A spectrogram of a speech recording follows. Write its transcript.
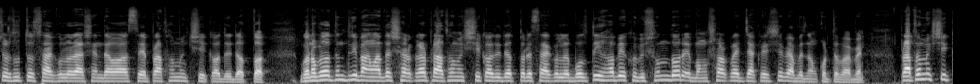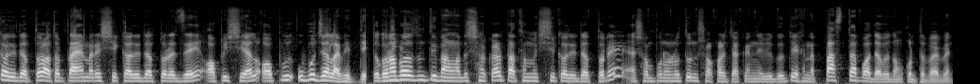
চতুর্থ সার্কুলার আসেন দেওয়া আছে, প্রাথমিক শিক্ষা অধিদপ্তর। গণপ্রজাতন্ত্রী বাংলাদেশ সরকার প্রাথমিক শিক্ষা অধিদপ্তরের সার্কুলার বলতেই হবে, খুবই সুন্দর এবং সরকারি চাকরি হিসেবে আবেদন করতে পারবেন। প্রাথমিক শিক্ষা অধিদপ্তর অর্থাৎ প্রাইমারি শিক্ষা অধিদপ্তরের যে অফিসিয়াল উপজেলা ভিত্তিক। তো গণপ্রজাতন্ত্রী বাংলাদেশ সরকার প্রাথমিক শিক্ষা অধিদপ্তরে সম্পূর্ণ নতুন সরকারি চাকরি নিয়ে বিজ্ঞপ্তি। এখানে পাঁচটা পদে আবেদন করতে পারবেন।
